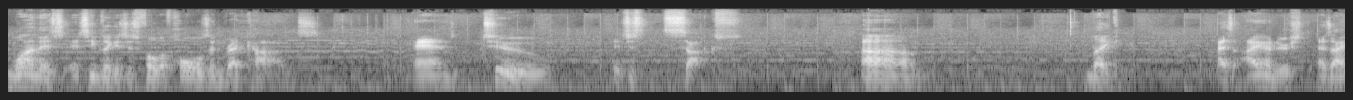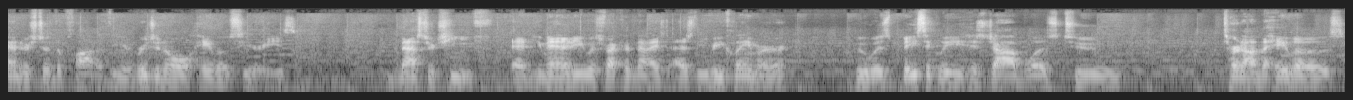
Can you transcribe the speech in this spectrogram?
one it seems like it's just full of holes and retcons. And two it just sucks um like as I underst- as I understood the plot of the original Halo series, Master Chief and humanity was recognized as the Reclaimer, who was basically his job was to turn on the Halos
